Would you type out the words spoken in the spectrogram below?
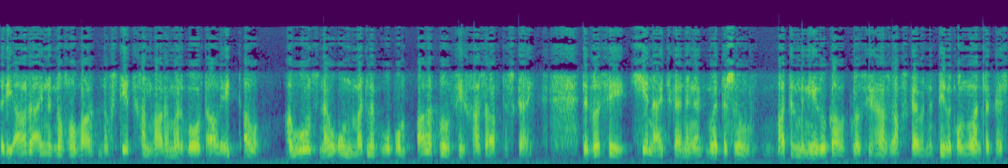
dat die aarde eintlik nogal nog steeds gaan warmer word al het al hou ons nou onmiddellik op om alle koolstofgas af te skei. Dit wil sê geen uitskeiding uit motors of watter manier ook al koolstofgas afskryf natuurlik onmoontlik is.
